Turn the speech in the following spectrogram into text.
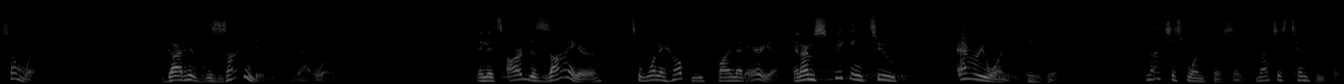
somewhere. God has designed it that way. And it's our desire to want to help you find that area. And I'm speaking to everyone in here, not just one person, not just 10 people.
